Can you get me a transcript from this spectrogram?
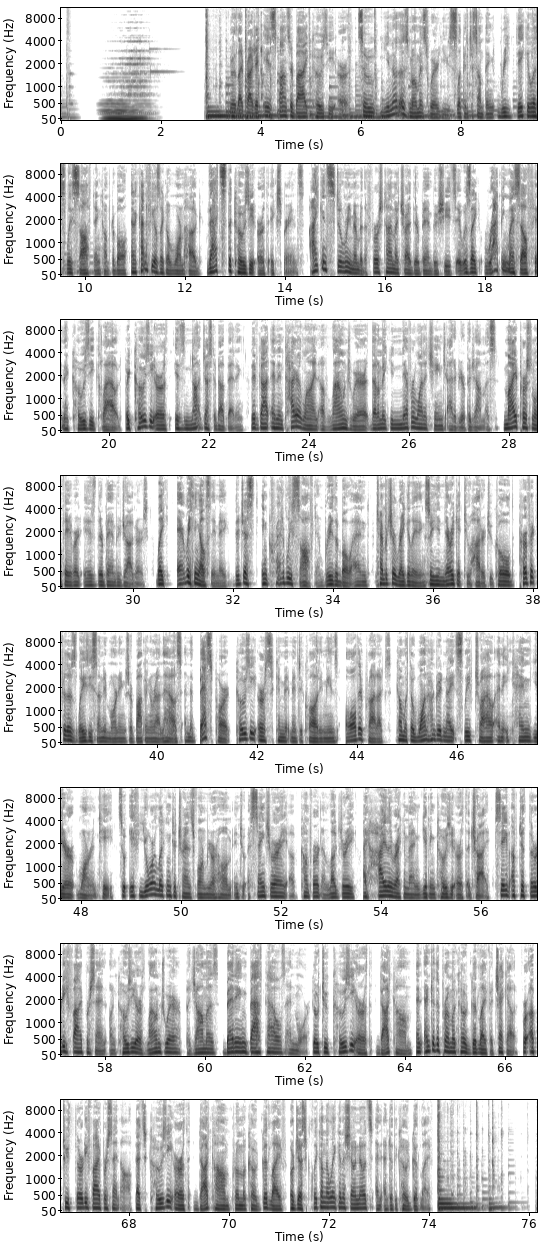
Life Project is sponsored by Cozy Earth. So, you know those moments where you slip into something ridiculously soft and comfortable, and it kind of feels like a warm hug? That's the Cozy Earth experience. I can still remember the first time I tried their bamboo sheets. It was like wrapping myself in a cozy cloud. But Cozy Earth is not just about bedding. They've got an entire line of loungewear that'll make you never want to change out of your pajamas. My personal favorite is their bamboo joggers. Like everything else they make, they're just incredibly soft and breathable and temperature regulating so you never get too hot or too cold. Perfect for those lazy Sunday mornings or bopping around the house. And the best part, Cozy Earth's commitment to quality means all their products come with a 100 night sleep trial and a 10 year warranty. So if you're looking to transform your home into a sanctuary of comfort and luxury, I highly recommend giving Cozy Earth a try. Save up to 35% on Cozy Earth loungewear, pajamas, bedding, bath towels, and more. Go to cozyearth.com and enter the promo code GoodLife at checkout for up to 35% off. That's cozyearth.com, promo code GoodLife, or just click on the link in the show notes and enter the code GoodLife.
